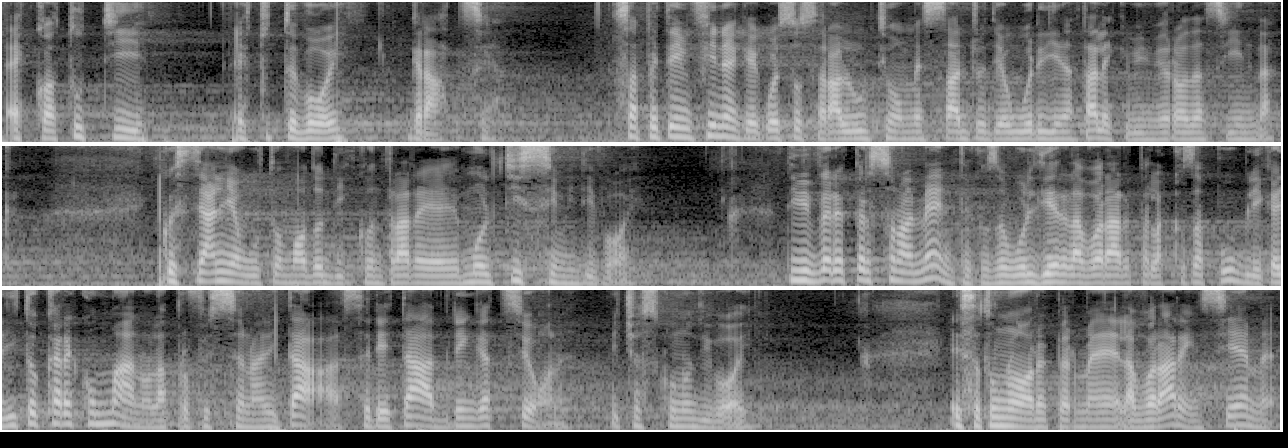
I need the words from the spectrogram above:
Ecco, a tutti e tutte voi, grazie. Sapete infine che questo sarà l'ultimo messaggio di auguri di Natale che vi invierò da sindac. In questi anni ho avuto modo di incontrare moltissimi di voi, di vivere personalmente cosa vuol dire lavorare per la cosa pubblica, di toccare con mano la professionalità, serietà, abnegazione di ciascuno di voi. È stato un onore per me lavorare insieme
